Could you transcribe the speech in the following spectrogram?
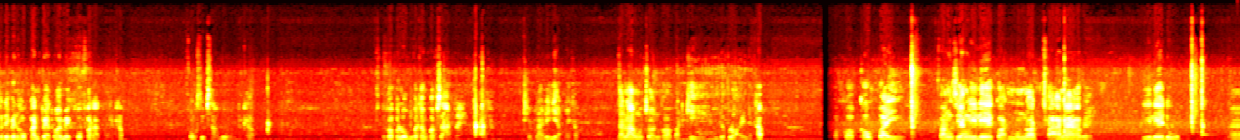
ตัวนี้เป็น 6,800 ไมโครฟาราดนะครับ 63โวลต์นะครับ แล้วก็พัดลมก็ทำความสะอาดไปนะครับเก็บรายละเอียดนะครับ ด้านล่างวงจรก็บัดกีเรียบร้อยนะครับ ประกอบเข้าไป ฟังเสียงรีเลย์ก่อนหมุนน็อตฝาหน้าเข้าไปรีเลย์ดูดอ่า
